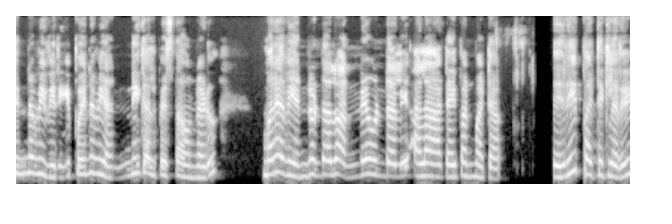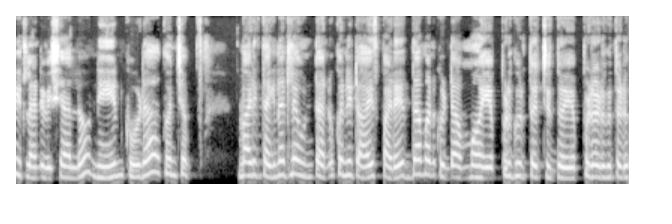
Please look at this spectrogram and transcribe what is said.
చిన్నవి విరిగిపోయినవి అన్నీ కలిపేస్తా ఉన్నాడు. మరి అవి ఎన్ని ఉండాలో అన్నీ ఉండాలి అలా ఆ టైప్ అన్నమాట. వెరీ పర్టికులర్ ఇట్లాంటి విషయాల్లో నేను కూడా కొంచెం వాడికి తగినట్లే ఉంటాను. కొన్ని టాయ్స్ పడేద్దాం అనుకుంటా అమ్మో ఎప్పుడు గుర్తొచ్చుద్దో ఎప్పుడు అడుగుతాడు.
